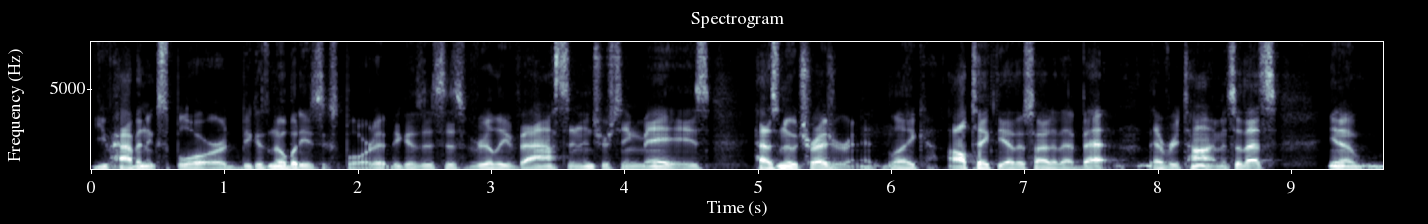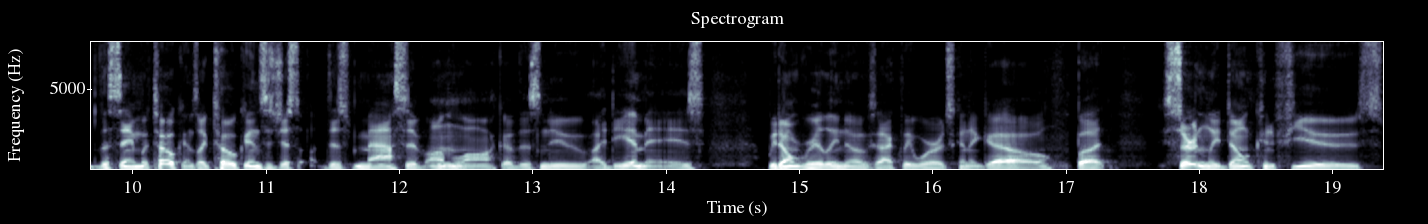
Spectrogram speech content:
you haven't explored because nobody's explored it because it's this really vast and interesting maze has no treasure in it. Mm-hmm. Like I'll take the other side of that bet every time. And so that's, you know, the same with tokens. Like tokens is just this massive unlock of this new idea maze we don't really know exactly where it's going to go, but certainly don't confuse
